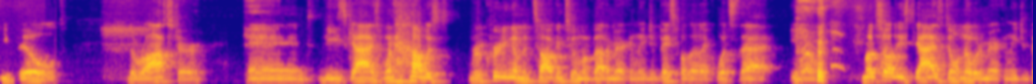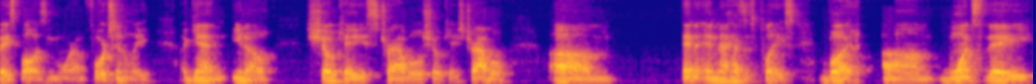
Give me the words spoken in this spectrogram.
rebuild the roster. And these guys, when I was recruiting them and talking to them about American Legion baseball, they're like, "What's that?" You know, most of all these guys don't know what American Legion baseball is anymore. Unfortunately, again, you know, showcase travel, showcase travel, um, and and that has its place. But um, once they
